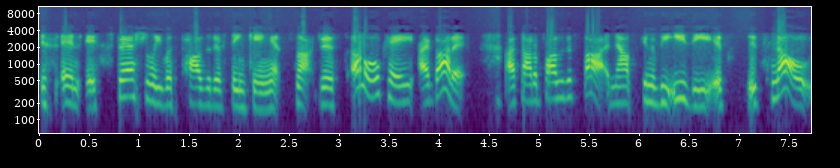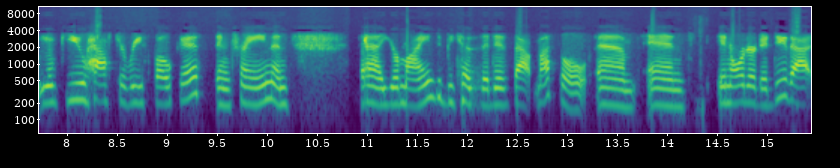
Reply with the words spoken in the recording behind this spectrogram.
It's, and especially with positive thinking, it's not just, oh, okay, I got it. I thought a positive thought and now it's going to be easy. It's, it's no, you have to refocus and train and uh, your mind because it is that muscle. Um, and in order to do that,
